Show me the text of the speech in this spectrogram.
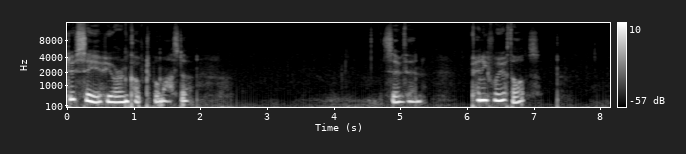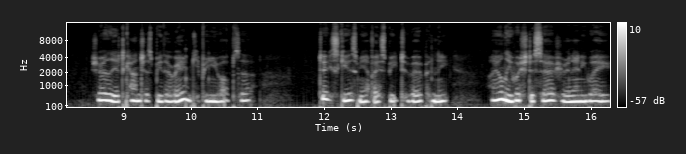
Do say if you are uncomfortable, master. So then, penny for your thoughts. Surely it can't just be the rain keeping you up, sir. Do excuse me if I speak too openly. I only wish to serve you in any way.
